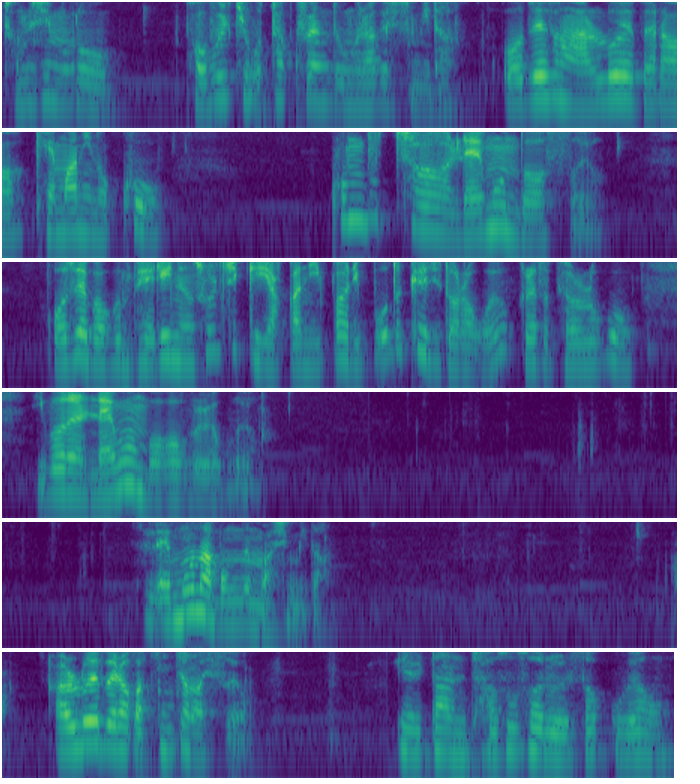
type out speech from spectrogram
점심으로 버블티 오타쿠 행동을 하겠습니다. 어제 산 알로에베라 개 많이 넣고 콤부차 레몬 넣었어요. 어제 먹은 베리는 솔직히 약간 이빨이 뽀득해지더라고요. 그래서 별로고 이번엔 레몬 먹어보려고요. 레모나 먹는 맛입니다. 알로에베라가 진짜 맛있어요. 일단 자소서를 썼고요.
